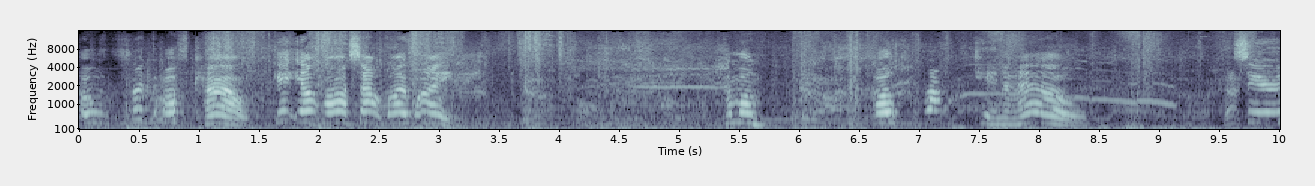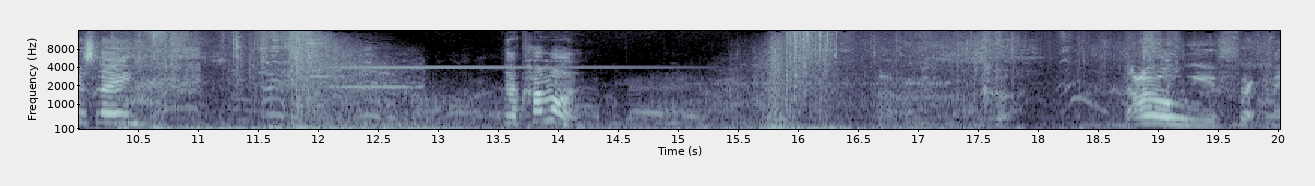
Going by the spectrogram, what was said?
Oh, frick off, cow! Get your ass out my way! Come on! Oh, fucking hell! Seriously? Now, come on! Oh, you frick me.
